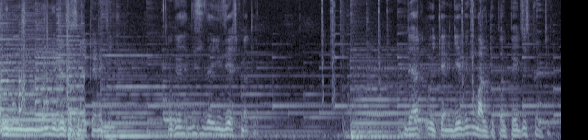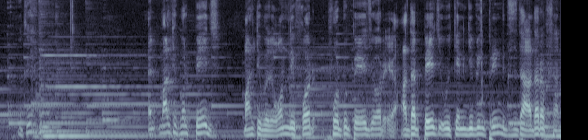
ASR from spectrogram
We no need to select anything. Okay this is the easiest method. There we can giving multiple pages printing. Okay? And multiple page multiple only for photo page or uh, other page we can giving print. This is the other option.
